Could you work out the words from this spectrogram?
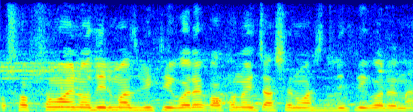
ও সবসময় নদীর মাছ বিক্রি করে, কখনোই চাষের মাছ বিক্রি করে না।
